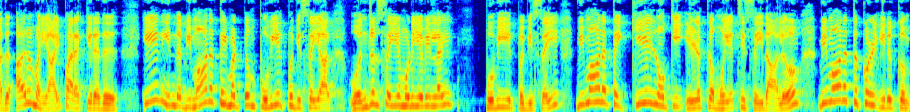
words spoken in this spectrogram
அது அருமையாய் பறக்கிறது. ஏன் இந்த விமானத்தை மட்டும் புவியீர்ப்பு விசையால் ஒன்றும் செய்ய முடியவில்லை? புவியீர்ப்பு விசை விமானத்தை கீழ் நோக்கி இழுக்க முயற்சி செய்தாலும் விமானத்துக்குள் இருக்கும்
